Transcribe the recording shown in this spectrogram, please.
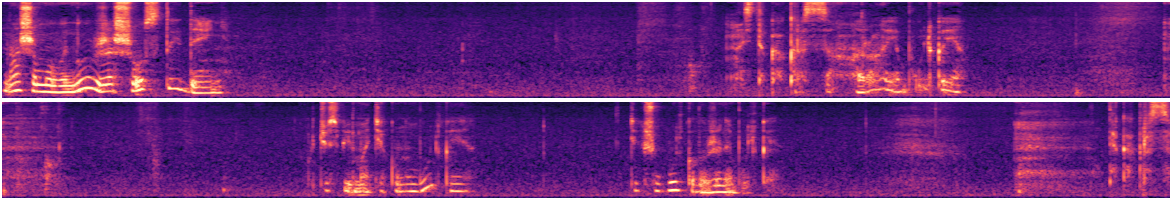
нашому вину вже шостий день. Ось така краса грає, булькає. Хочу спіймати, як воно булькає. Тільки що булькало, вже не булькає. Така краса.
